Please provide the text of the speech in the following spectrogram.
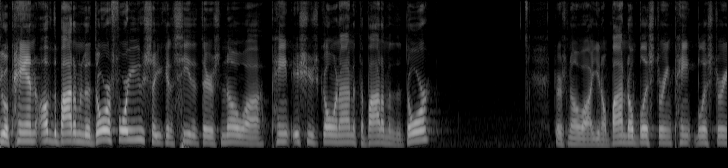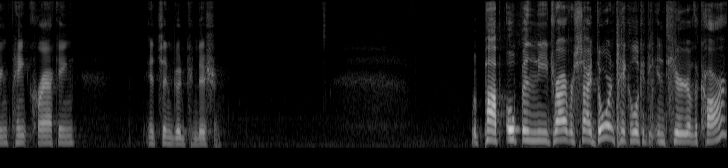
Do a pan of the bottom of the door for you so you can see that there's no uh, paint issues going on at the bottom of the door. There's no, uh, you know, Bondo blistering, paint blistering, paint cracking. It's in good condition. We pop open the driver's side door and take a look at the interior of the car,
